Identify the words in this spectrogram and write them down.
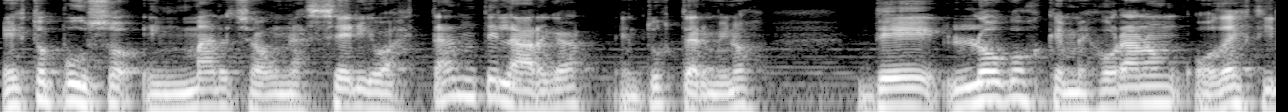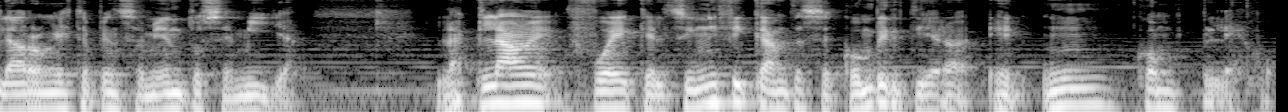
Esto puso en marcha una serie bastante larga, en tus términos, de logos que mejoraron o destilaron este pensamiento semilla. La clave fue que el significante se convirtiera en un complejo.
